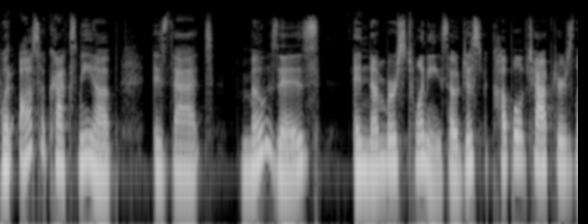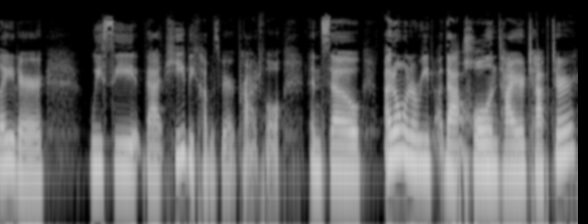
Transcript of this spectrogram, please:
what also cracks me up is that Moses in Numbers 20, so just a couple of chapters later, we see that he becomes very prideful. And so I don't want to read that whole entire chapter,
